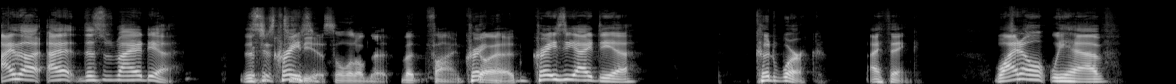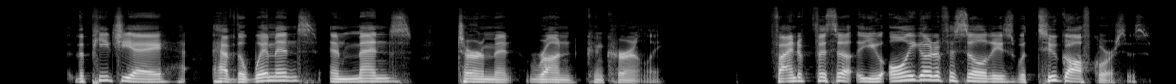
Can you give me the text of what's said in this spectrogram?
I thought I this was my idea. This Which is crazy, tedious a little bit, but fine. Cra- Go ahead. crazy idea. Could work, I think. Why don't we have the PGA have the women's and men's tournament run concurrently? Find a facility. You only go to facilities with two golf courses,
